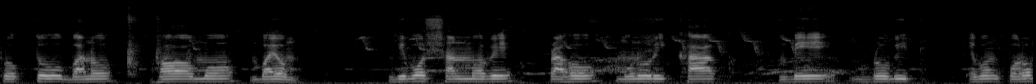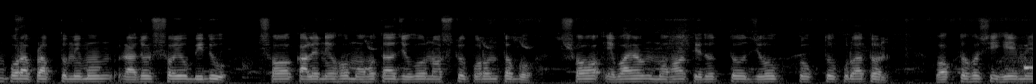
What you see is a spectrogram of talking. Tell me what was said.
প্রোক্ত বান হম বয়ম বিবস্বান্মবে প্রাহ মনুরীক্ষাক বে ব্রবীত এবং পরম্পরাপ্রাপ্ত মিমং রাজস্বয় বিদু। স কালেনেহ মহতা যোগ নষ্ট পরন্তব স এবায়ং মহা তেদত্ত যোগ প্রোক্ত পুরাতন। ভক্তহসি হে মে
